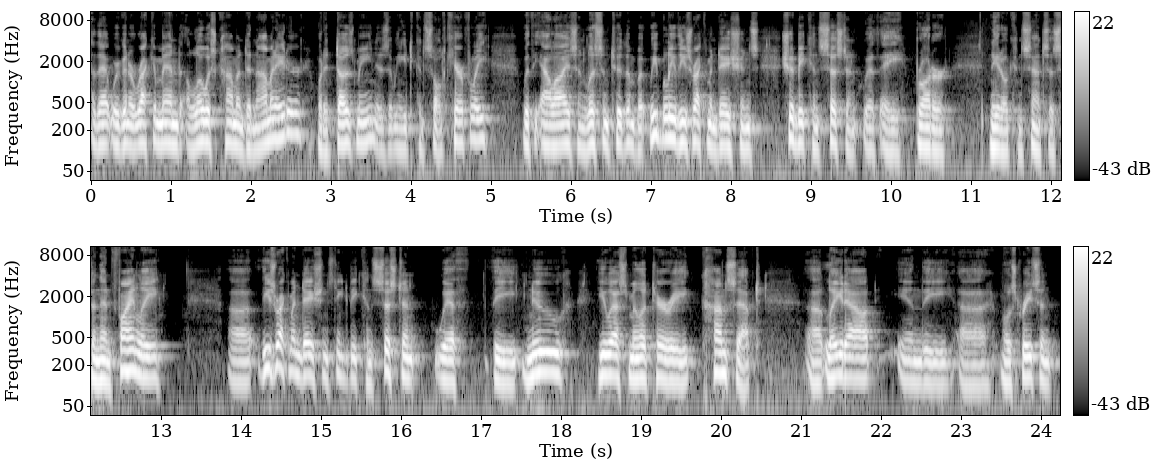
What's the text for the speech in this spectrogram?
that we're going to recommend a lowest common denominator. What it does mean is that we need to consult carefully with the allies and listen to them, but we believe these recommendations should be consistent with a broader NATO consensus. And then finally, uh, these recommendations need to be consistent with the new U.S. military concept uh, laid out in the uh, most recent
